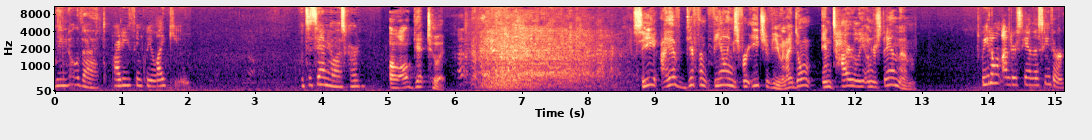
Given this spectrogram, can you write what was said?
We know that. Why do you think we like you? What's it say on your last card? Oh, I'll get to it. See, I have different feelings for each of you, and I don't entirely understand them. We don't understand this either.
